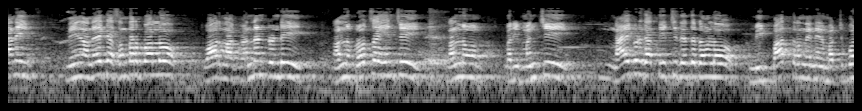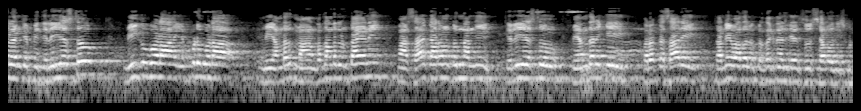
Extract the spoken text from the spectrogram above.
కానీ నేను అనేక సందర్భాల్లో వారు నాకు వెన్నంటుండి నన్ను ప్రోత్సహించి నన్ను మరి మంచి నాయకుడిగా తీర్చిదిద్దడంలో మీ పాత్రని నేను మర్చిపోలేని చెప్పి తెలియజేస్తూ మీకు కూడా ఎప్పుడు కూడా మీ అండ మా అండదండలు ఉంటాయని మా సహకారం ఉంటుందని తెలియజేస్తూ మీ అందరికీ మరొకసారి ధన్యవాదాలు కృతజ్ఞతలు చేస్తూ సెలవు తీసుకుంటాను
